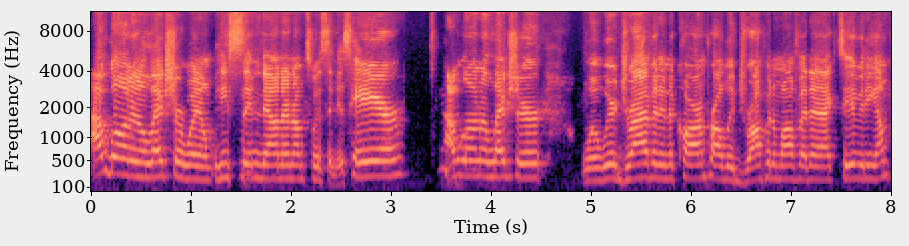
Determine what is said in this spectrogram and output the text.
I'm going in a lecture when he's sitting down and I'm twisting his hair. I'm going to a lecture when we're driving in the car. I'm probably dropping him off at an activity. I'm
